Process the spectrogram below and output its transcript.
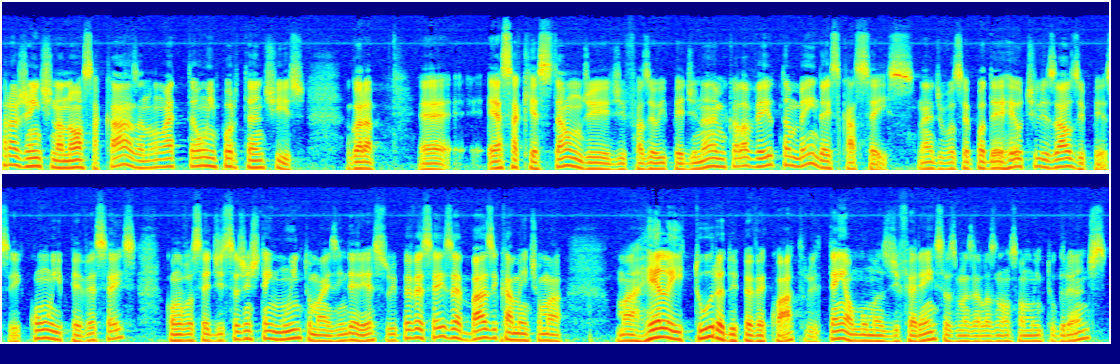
Para a gente, na nossa casa, não é tão importante isso. Agora, é, essa questão de, de fazer o IP dinâmico, ela veio também da escassez, né, de você poder reutilizar os IPs. E com o IPv6, como você disse, a gente tem muito mais endereços. O IPv6 é basicamente uma uma releitura do IPv4, ele tem algumas diferenças, mas elas não são muito grandes,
